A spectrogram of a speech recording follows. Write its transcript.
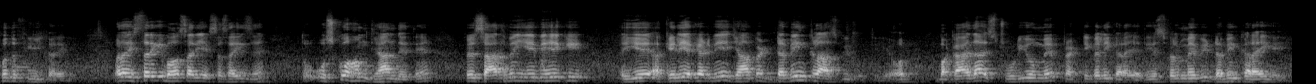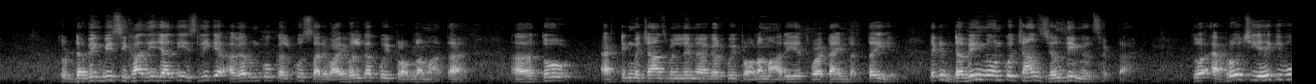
खुद फील करेंगे। मतलब इस तरह की बहुत सारी एक्सरसाइज हैं तो उसको हम ध्यान देते हैं। फिर साथ में ये भी है कि ये अकेली अकेडमी है, जहाँ पर डबिंग क्लास भी होती है और बाकायदा स्टूडियो में प्रैक्टिकली कराई जाती है। इस फ़िल्म में भी डबिंग कराई गई तो डबिंग भी सिखा दी जाती है, इसलिए कि अगर उनको कल को सर्वाइवल का कोई प्रॉब्लम आता है तो एक्टिंग में चांस मिलने में अगर कोई प्रॉब्लम आ रही है थोड़ा टाइम लगता ही है लेकिन डबिंग में उनको चांस जल्दी मिल सकता है। तो अप्रोच ये है कि वो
